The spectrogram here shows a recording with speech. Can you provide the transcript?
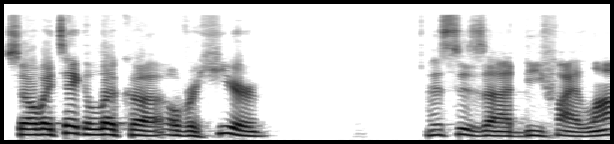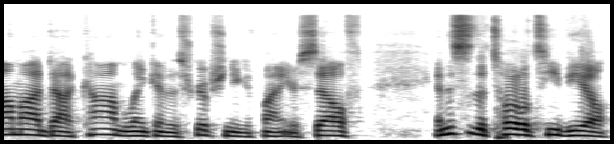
So if I take a look uh, over here, this is uh, DeFiLlama.com. Link in the description. You can find it yourself. And this is the total TVL.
